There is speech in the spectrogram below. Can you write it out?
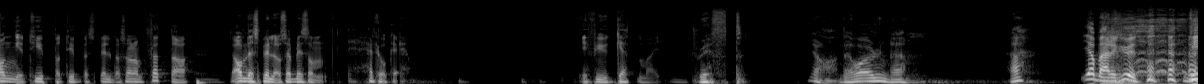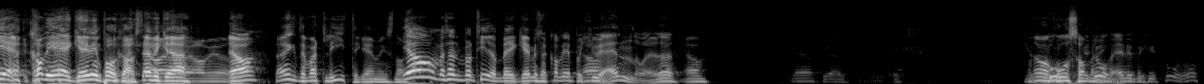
mange typer, typer spill, men så har han flytta til andre spill, og så er det blitt sånn helt OK. If you get my drift. Ja, det var ølen, det. Ja, men herregud. Vi er, hva vi er, gamingpodkast, er vi ikke det? ja, vi er- Ja. Det har egentlig vært lite gaming snart. Ja, men så er på tide å bli gaming. Hva vi er på Ja. 21 nå, er det det? Ja. Ja, 21-ish. Men det var en god 22. sammenligning. Er vi på 22 nå?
